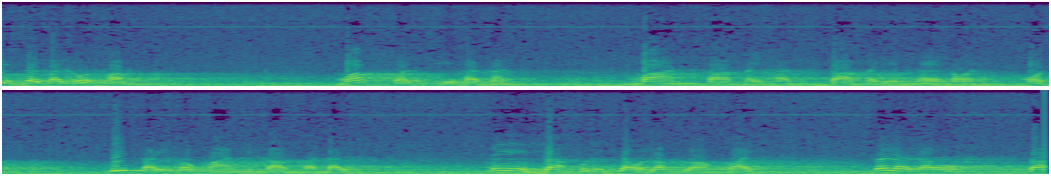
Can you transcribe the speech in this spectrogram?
จิตได้บรรลุธรรม มรรคผลที่ขั้นนั้นมานตามไม่ทันตามไม่เห็นแน่นอน หมดวิสัยเขามานที่ตามทันได้นี่พระพุทธเจ้ารับรองไว้นั่นแหละเราสา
